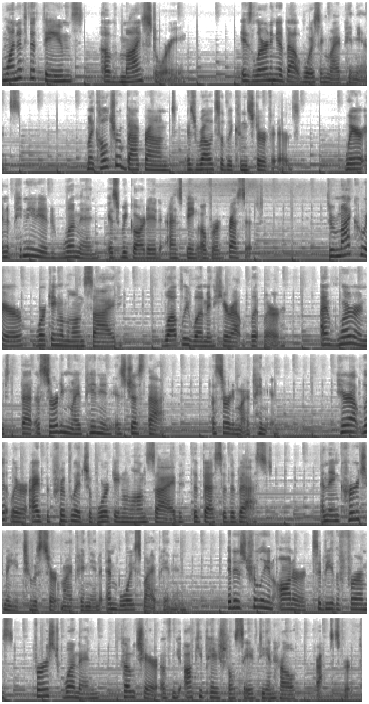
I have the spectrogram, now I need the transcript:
One of the themes of my story is learning about voicing my opinions. My cultural background is relatively conservative, where an opinionated woman is regarded as being over aggressive. Through my career working alongside lovely women here at Littler, I've learned that asserting my opinion is just that asserting my opinion. Here at Littler, I have the privilege of working alongside the best of the best, and they encourage me to assert my opinion and voice my opinion. It is truly an honor to be the firm's first woman co chair of the Occupational Safety and Health Practice Group.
